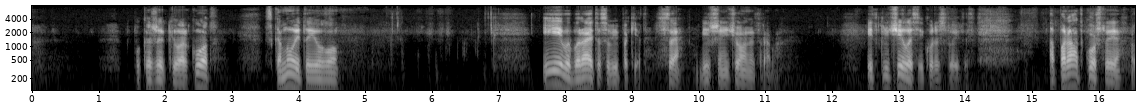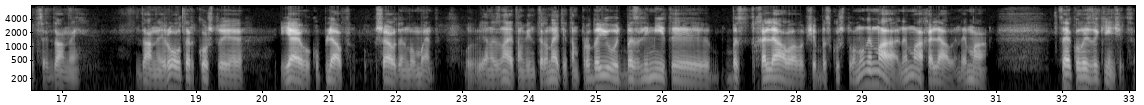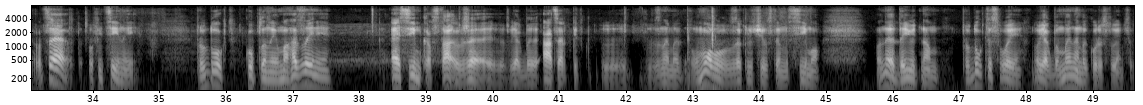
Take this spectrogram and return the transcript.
Покажи QR-код, скануєте його і вибираєте собі пакет. Все, більше нічого не треба. Підключились і користуєтесь. Апарат коштує, оцей даний, даний роутер коштує. Я його купляв ще один момент. Я не знаю, там в інтернеті там продають без ліміти, без халява, взагалі безкоштовно. Ну нема, нема халяви, нема. Це колись закінчиться. Оце офіційний продукт, куплений в магазині. Е-сімка вста- вже якби Ацер під, е, з ними умову заключив з тим Сімо. Вони дають нам продукти свої, ну якби ми ними користуємося.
